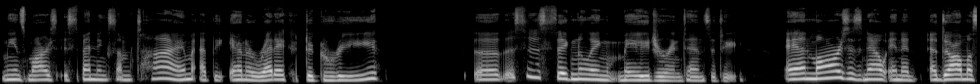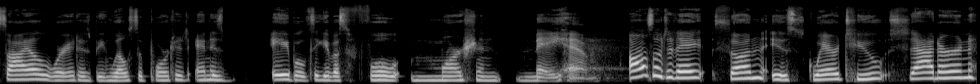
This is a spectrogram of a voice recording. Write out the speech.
means Mars is spending some time at the anaretic degree. Uh, this is signaling major intensity. And Mars is now in a, a domicile where it is being well supported and is able to give us full Martian mayhem. Also today, Sun is square to Saturn.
